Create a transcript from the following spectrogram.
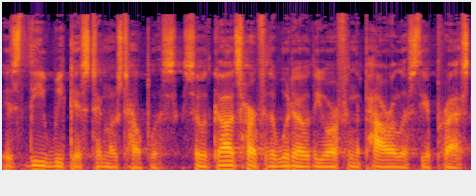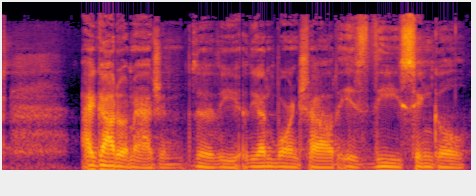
is the weakest and most helpless. So, with God's heart for the widow, the orphan, the powerless, the oppressed, I got to imagine the the the unborn child is the single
